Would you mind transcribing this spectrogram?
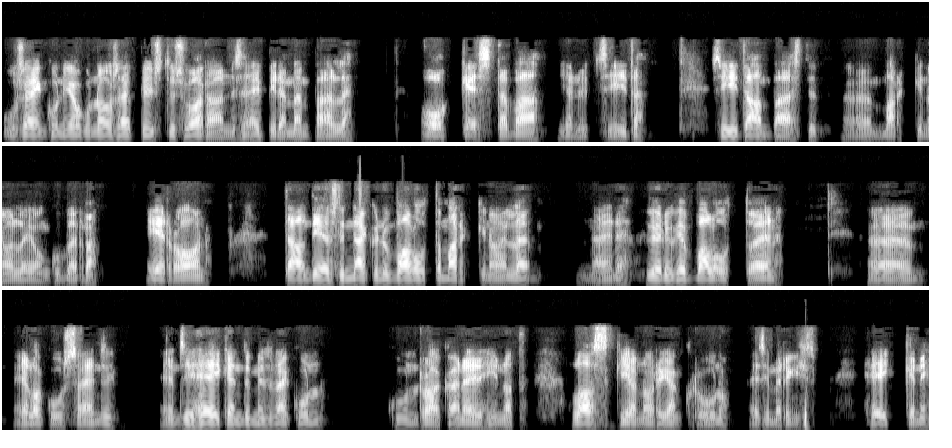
usein kun joku nousee pystysuoraan, niin se ei pidemmän päälle ole kestävää, ja nyt siitä siitä on päästy markkinoille jonkun verran eroon. Tämä on tietysti näkynyt valuuttamarkkinoille näiden hyödykevaluuttojen elokuussa ensi, ensi heikentymisenä, kun, kun raaka-aineiden hinnat laski ja Norjan kruunu esimerkiksi heikkeni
